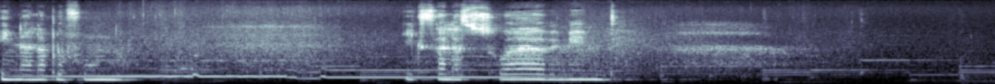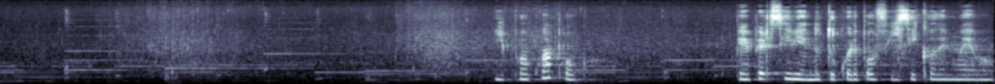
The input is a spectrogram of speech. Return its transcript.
Inhala profundo. exhala Y poco a poco ve percibiendo tu cuerpo físico de nuevo.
